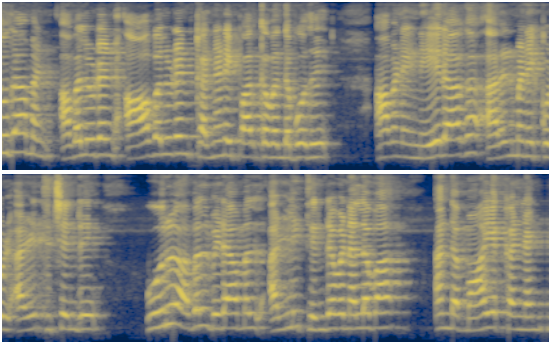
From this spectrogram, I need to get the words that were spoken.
சுதாமன் அவளுடன் ஆவலுடன் கண்ணனை பார்க்க வந்தபோது அவனை நேராக அரண்மனைக்குள் அழைத்துச் சென்று ஒரு அவள் விடாமல் அள்ளி தின்றவன் அல்லவா அந்த மாயக்கண்ணன்?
